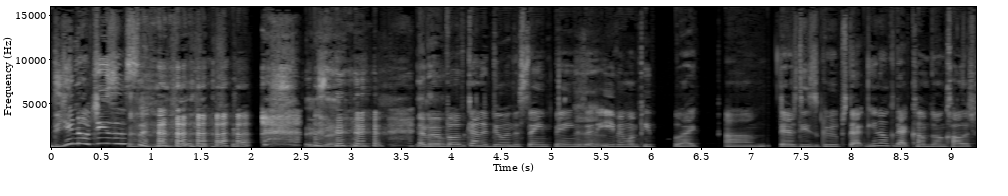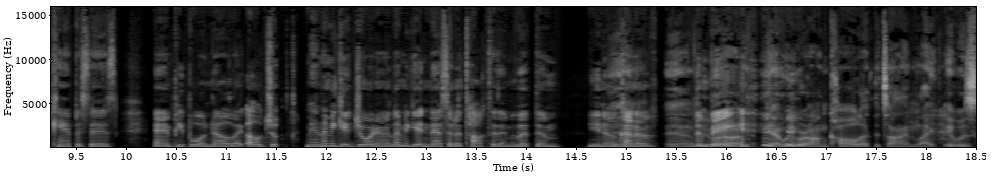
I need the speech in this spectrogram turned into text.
do you know Jesus? exactly. You and know? we are both kind of doing the same things. Yeah. And even when people like, um, there's these groups that you know that comes on college campuses, and people will know like, oh, man, let me get Jordan or let me get Nessa to talk to them and let them you know, yeah, kind of yeah. debate. We yeah, we were on call at the time. Like it was,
